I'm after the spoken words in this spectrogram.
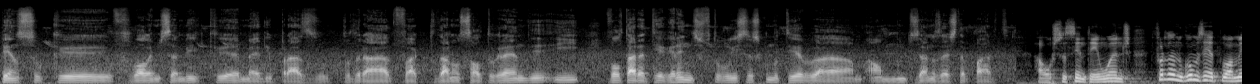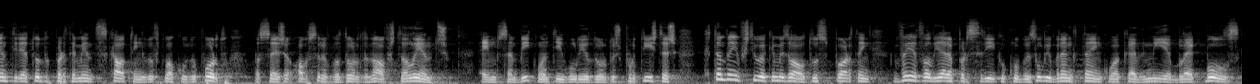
penso que o futebol em Moçambique a médio prazo poderá de facto dar um salto grande e voltar a ter grandes futebolistas como teve há, há muitos anos esta parte. Aos 61 anos, Fernando Gomes é atualmente diretor do Departamento de Scouting do Futebol Clube do Porto, ou seja, observador de novos talentos. Em Moçambique, o antigo goleador dos portistas, que também vestiu a camisola do Sporting, veio avaliar a parceria que o Clube Azul e Branco tem com a Academia Black Bulls,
